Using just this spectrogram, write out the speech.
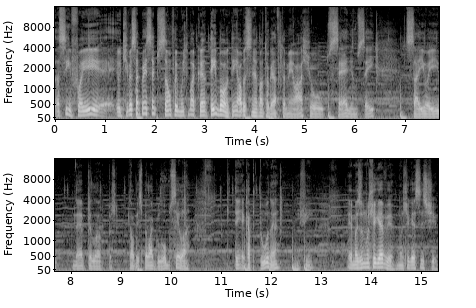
assim, foi. Eu tive essa percepção, foi muito bacana. Tem, bom, tem obra cinematográfica também, eu acho, ou série, não sei saiu aí, né, pela talvez pela Globo, sei lá. Que tem é Capitu, né? Enfim. É, mas eu não cheguei a ver, não cheguei a assistir.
